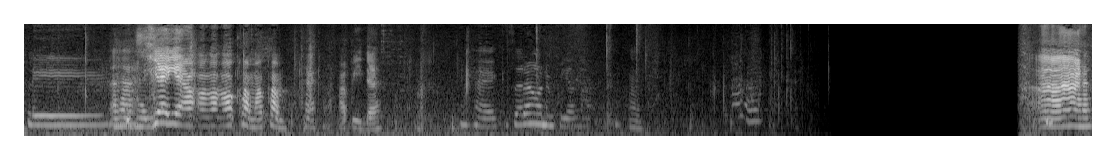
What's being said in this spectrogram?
Please. uh, yeah, yeah, I, I- I'll come, I'll come. I'll be there. Okay, because I don't want to be alone. Ah. Yeah,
